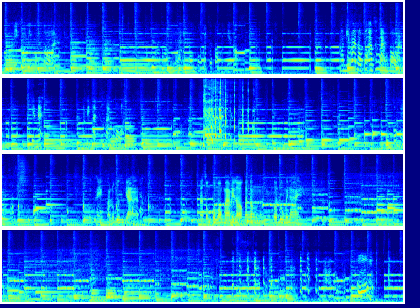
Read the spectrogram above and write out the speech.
วันนี้ขอบีผมก่อนแต่ช่วงโควิดก็ต้องแบบนี้เนาะมันมีว่าเราต้องเอาข้างหลังก่อน โอเคไหมมันมีตัดข้างหลังก่อน กอย่างอะถ้าทรงผมออกมาไม่หล่อก็ต้องโทษลูกไม่ได้ภูมิ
